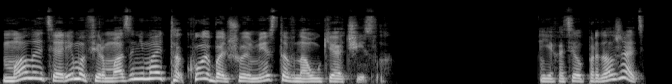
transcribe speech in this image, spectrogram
малая теорема Ферма занимает такое большое место в науке о числах». Я хотел продолжать,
